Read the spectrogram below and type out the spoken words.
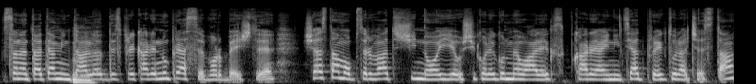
sănătatea mentală mm. despre care nu prea se vorbește. Și asta am observat și noi, eu și colegul meu Alex, care a inițiat proiectul acesta,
